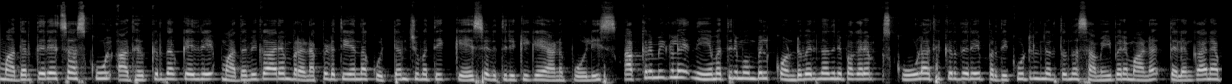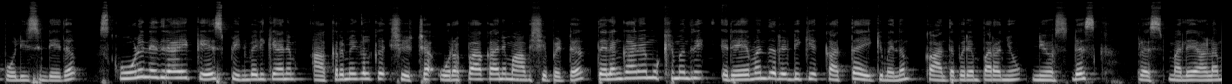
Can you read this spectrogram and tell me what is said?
മദർ തെരേസ സ്കൂൾ അധികൃതർക്കെതിരെ മതവികാരം വ്രണപ്പെടുത്തിയെന്ന കുറ്റം ചുമത്തി കേസെടുത്തിരിക്കുകയാണ് പോലീസ്. അക്രമികളെ നിയമത്തിന് മുമ്പിൽ കൊണ്ടുവരുന്നതിന് പകരം സ്കൂൾ അധികൃതരെ പ്രതിക്കൂട്ടിൽ നിർത്തുന്ന സമീപനമാണ് തെലങ്കാന പോലീസിന്റേത്. സ്കൂളിനെതിരായ കേസ് പിൻവലിക്കാനും അക്രമികൾക്ക് ശിക്ഷ ഉറപ്പാക്കാനും ആവശ്യപ്പെട്ട് തെലങ്കാന മുഖ്യമന്ത്രി രേവന്ത് റെഡ്ഡിക്ക് കത്തയക്കുമെന്നും കാന്തപുരം പറഞ്ഞു. News desk press Malayalam.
